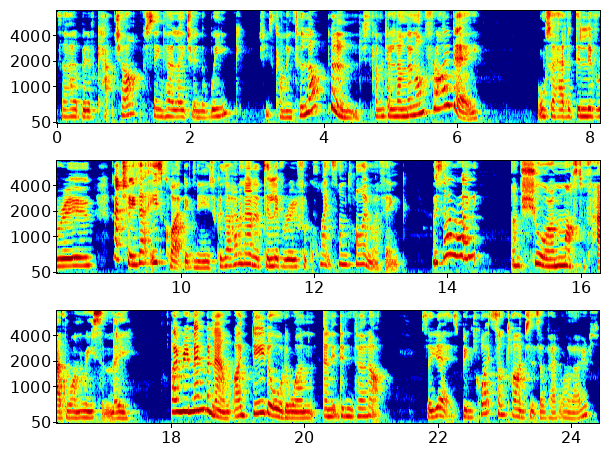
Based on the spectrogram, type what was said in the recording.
so I had a bit of catch up, seeing her later in the week. She's coming to London. She's coming to London on Friday. Also had a Deliveroo. Actually, that is quite big news because I haven't had a Deliveroo for quite some time, I think. Is that right? I'm sure I must have had one recently. I remember now, I did order one and it didn't turn up. So, yeah, it's been quite some time since I've had one of those.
